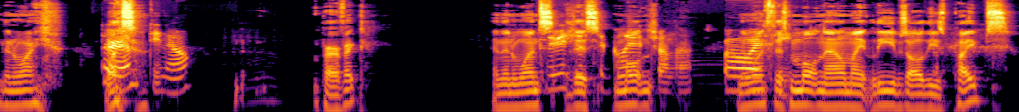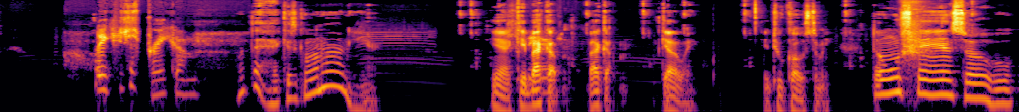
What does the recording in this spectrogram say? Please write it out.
then why They're Why so- empty now. perfect. And then once this molten on oh, then Oh, I once this molten alumite leaves all these pipes, Well, you could just break them. what the heck is going on here? Yeah, okay, back up. Back up. Get away. You're too close to me. Don't stand so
